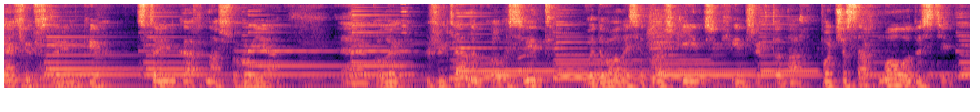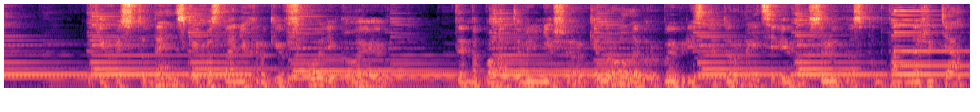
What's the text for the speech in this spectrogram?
дитячих сторінках, нашого я, е, коли життя навколо світ видавалося трошки інших, в інших тонах. По часах молодості, якихось студентських останніх років в школі, коли ти набагато вільніше рок-н-ролив, робив різні дурниці, вів абсолютно спонтанне життя.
